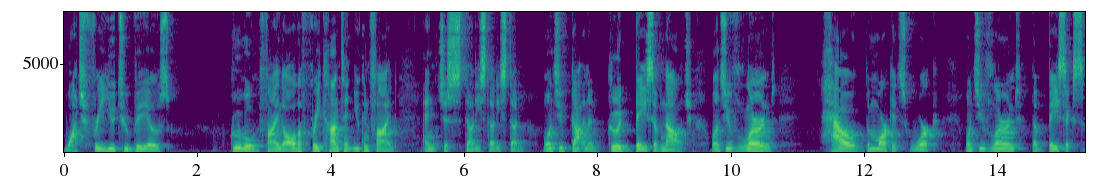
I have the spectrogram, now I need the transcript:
watch free YouTube videos. Google, find all the free content you can find, and just study, study, study. Once you've gotten a good base of knowledge, once you've learned how the markets work, once you've learned the basics,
